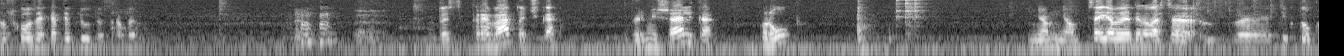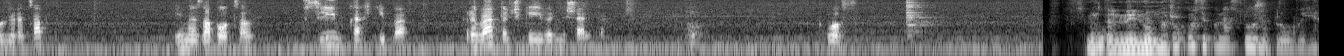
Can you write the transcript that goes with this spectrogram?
Розхози, яке ти блюдо зробив? Тобто креветочка, вермішелька, круп. Ням-ням. Це я дивилася в Тіктокові рецепт. І ми забоцали. В слівках, типа, креветочки і вермішелька. Клас. Смертельний номер. Кокосик у нас теж пробує.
